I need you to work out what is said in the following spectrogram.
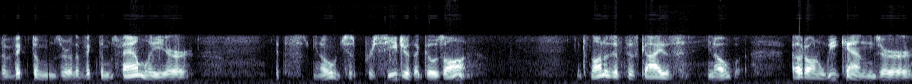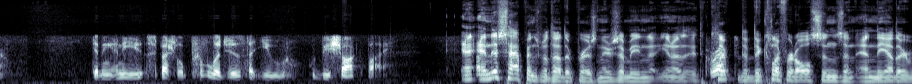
the victims or the victim's family or it's you know just procedure that goes on it's not as if this guy's you know out on weekends or getting any special privileges that you would be shocked by and, and, this happens with other prisoners. I mean, you know, the, Cliff, the, the, Clifford Olsons and, and the other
